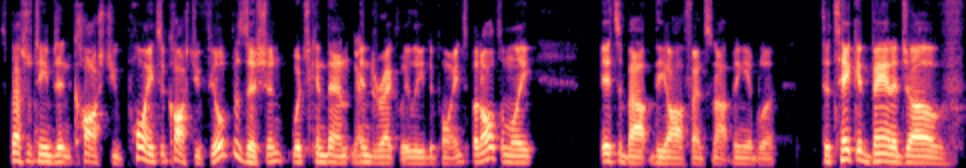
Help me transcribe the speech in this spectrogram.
special teams didn't cost you points. It cost you field position, which can then yep. indirectly lead to points. But ultimately, it's about the offense not being able to to take advantage of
